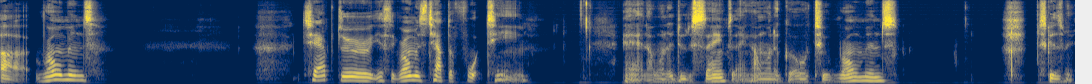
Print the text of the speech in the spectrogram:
Uh, Romans chapter, yes, Romans chapter 14. And I want to do the same thing. I want to go to Romans, excuse me,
